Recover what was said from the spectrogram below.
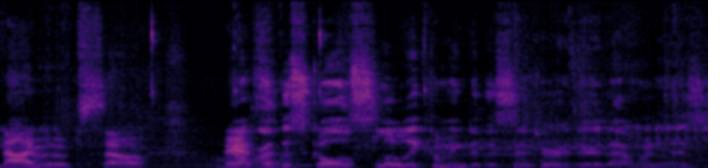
Now I moved, so. I now, are the skulls slowly coming to the center? There, that one is.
